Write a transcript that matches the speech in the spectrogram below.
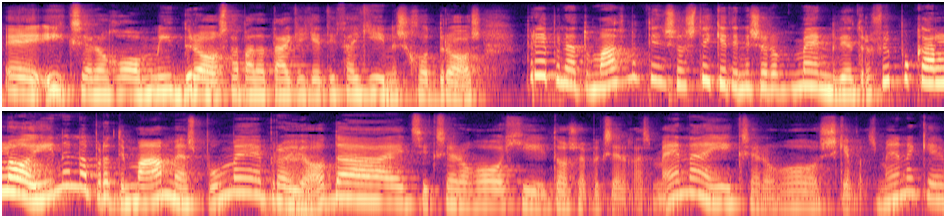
Ε, ή ξέρω εγώ μην τρως τα πατατάκια γιατί θα γίνεις χοντρός. Πρέπει να του μάθουμε την σωστή και την ισορροπημένη διατροφή που καλό καλό είναι να προτιμάμε ας πούμε προϊόντα έτσι ξέρω εγώ όχι τόσο επεξεργασμένα ή ξέρω εγώ συσκευασμένα και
